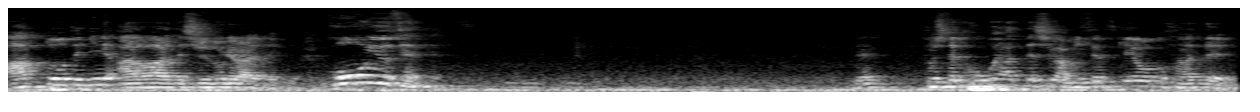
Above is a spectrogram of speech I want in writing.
圧倒的に現れて退けられていく。こういう設定ね、そしてこうやって主は見せつけようとされている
